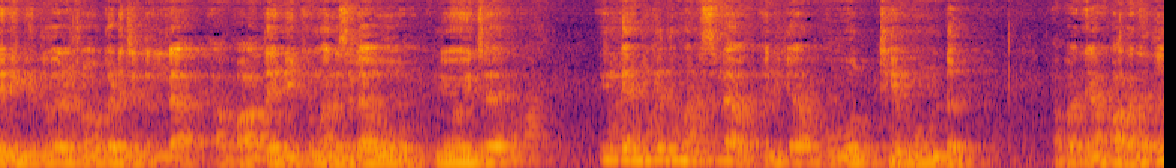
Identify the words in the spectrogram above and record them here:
എനിക്ക് ഇതുവരെ ഷോക്ക് അടിച്ചിട്ടില്ല അപ്പൊ അത് എനിക്ക് മനസ്സിലാവുമോ എന്ന് ചോദിച്ചാൽ ഇല്ല എനിക്കത് മനസ്സിലാവും. എനിക്ക് ആ ബോധ്യമുണ്ട്. അപ്പൊ ഞാൻ പറഞ്ഞത്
